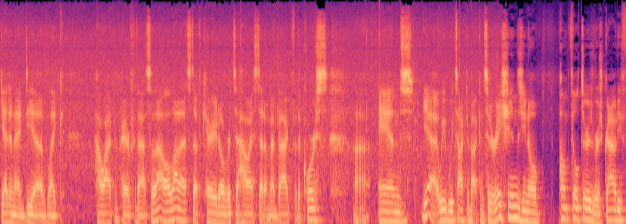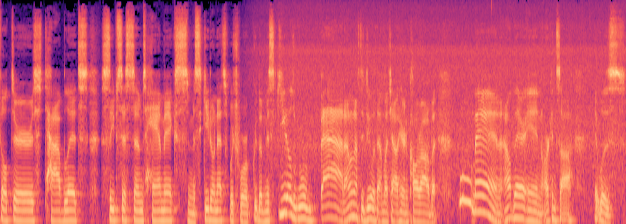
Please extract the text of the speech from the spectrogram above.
get an idea of like how I prepare for that. So that, a lot of that stuff carried over to how I set up my bag for the course. Uh, and yeah, we, we talked about considerations, you know, pump filters versus gravity filters, tablets, sleep systems, hammocks, mosquito nets, which were the mosquitoes were bad. I don't have to deal with that much out here in Colorado, but oh man, out there in Arkansas, it was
